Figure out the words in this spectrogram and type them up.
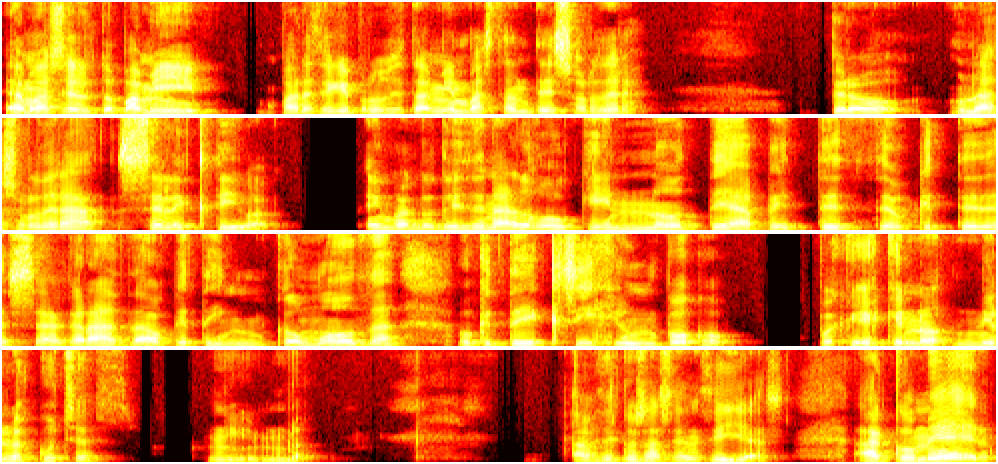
Además el topami parece que produce también bastante sordera. Pero una sordera selectiva en cuanto te dicen algo que no te apetece o que te desagrada o que te incomoda o que te exige un poco, pues es que no, ni lo escuchas. Ni, no. A veces cosas sencillas. A comer.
